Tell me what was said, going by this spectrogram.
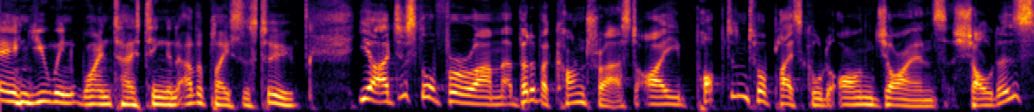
And you went wine tasting in other places too. Yeah, I just thought for um, a bit of a contrast, I popped into a place called On Giant's Shoulders,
